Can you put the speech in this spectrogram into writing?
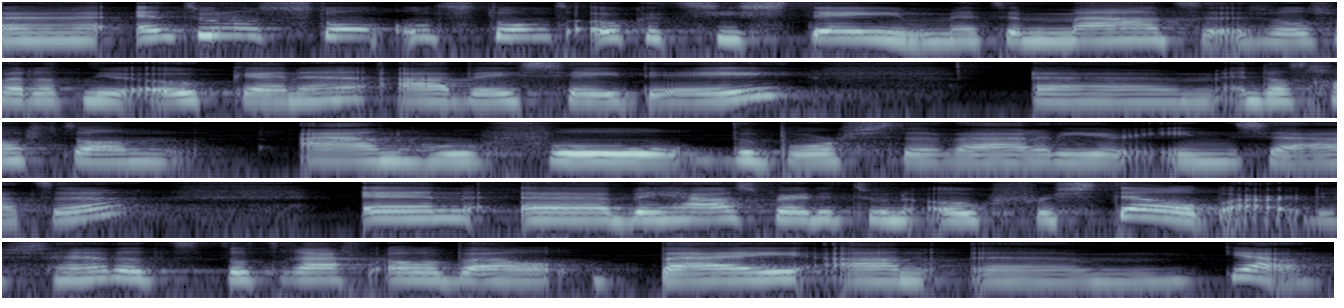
Uh, en toen ontstond, ontstond, ook het systeem met de maten, zoals wij dat nu ook kennen, A, B, C, D. Um, en dat gaf dan aan hoe vol de borsten waren die erin zaten. En uh, BH's werden toen ook verstelbaar. Dus hè, dat, dat draagt allemaal bij aan um, ja,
